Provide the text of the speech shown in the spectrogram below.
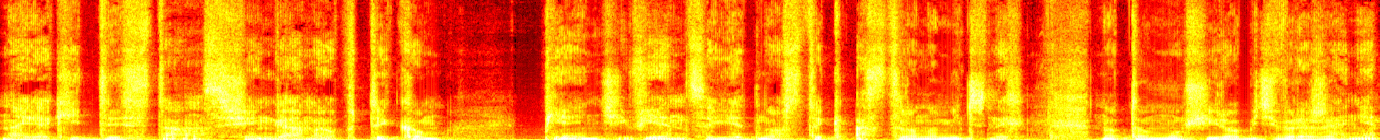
na jaki dystans sięgamy optyką, pięć i więcej jednostek astronomicznych. No to musi robić wrażenie.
